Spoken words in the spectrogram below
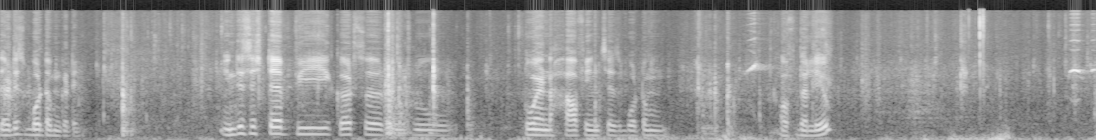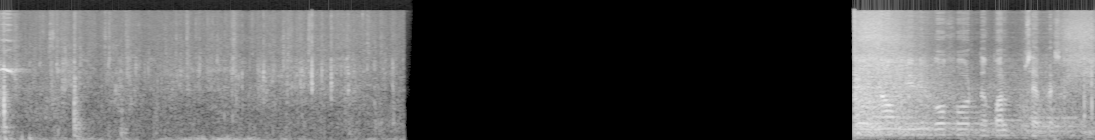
that is bottom cutting. In this step we cut uh, two to two and a half inches bottom of the leaf. So now we will go for the pulp separation.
